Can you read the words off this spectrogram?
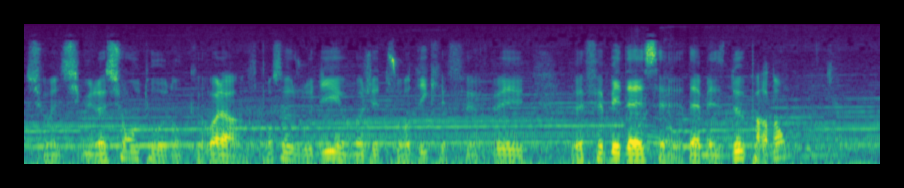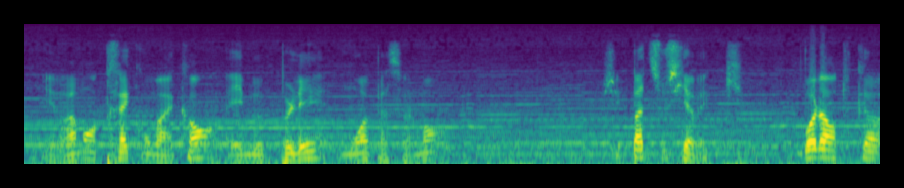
sur une simulation auto. Donc voilà, c'est pour ça que je vous dis, moi j'ai toujours dit que le FB d'AMS2 pardon, est vraiment très convaincant et me plaît, moi personnellement, j'ai pas de souci avec. Voilà en tout cas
